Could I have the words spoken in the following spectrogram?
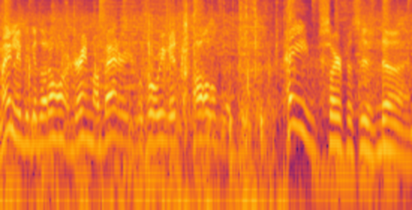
Mainly because I don't want to drain my batteries before we get all of the paved surfaces done.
